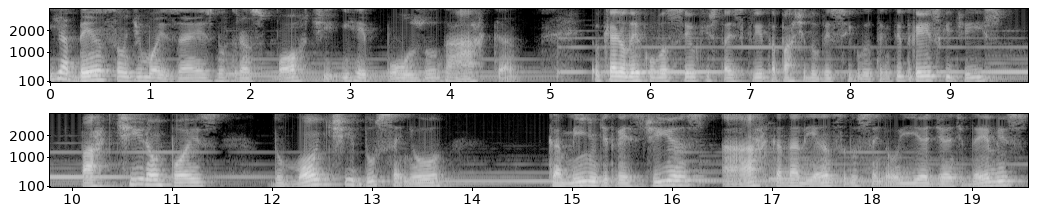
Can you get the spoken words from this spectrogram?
e a bênção de Moisés no transporte e repouso da arca. Eu quero ler com você o que está escrito a partir do versículo 33, que diz: Partiram, pois, do monte do Senhor, caminho de três dias, a arca da aliança do Senhor ia diante deles,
